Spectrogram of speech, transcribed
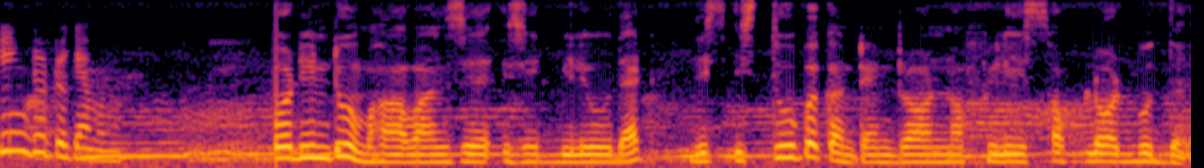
King Dutugamunu. According to Mahavansa, is it believed that this stupa contained drawn of release of Lord Buddha?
